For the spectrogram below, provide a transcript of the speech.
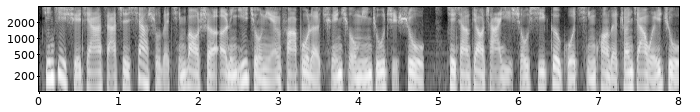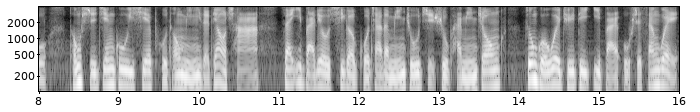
经济学家杂志下属的情报社，二零一九年发布了全球民主指数。这项调查以熟悉各国情况的专家为主，同时兼顾一些普通民意的调查。在一百六七个国家的民主指数排名中，中国位居第一百五十三位。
